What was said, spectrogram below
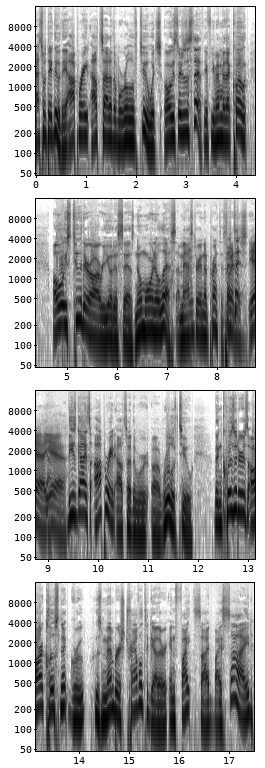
That's what they do. They operate outside of the rule of two, which always there's a Sith. If you remember that quote, always two there are, Yoda says, no more, no less, a master and an apprentice. That's Apprentice. it. Yeah, yeah. These guys operate outside the uh, rule of two. The Inquisitors are a close knit group whose members travel together and fight side by side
